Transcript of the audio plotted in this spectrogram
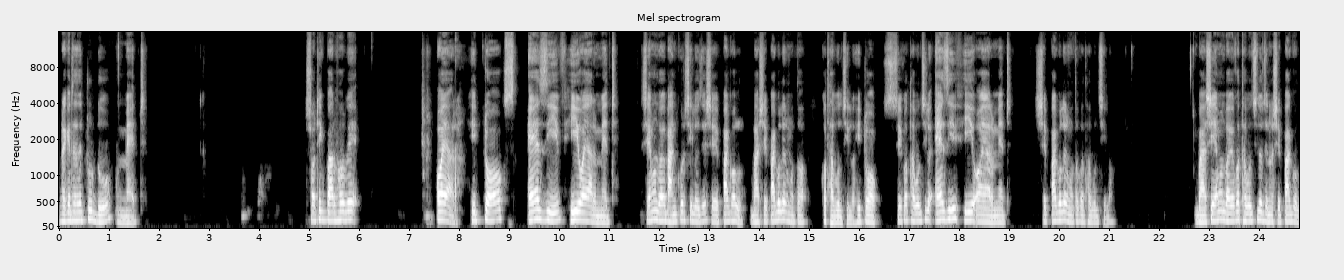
bracket has to do met. সঠিক বার হবে were he talks as if he were mad সে এমন ভাবে ভান করছিল যে সে পাগল বা সে পাগলের মতো কথা বলছিল। হি টক সে কথা বলছিল as if he were mad সে পাগলের মতো কথা বলছিল। বা সে এমন ভাবে কথা বলছিল যেন সে পাগল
